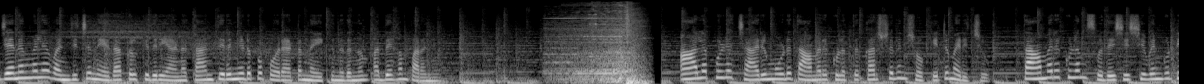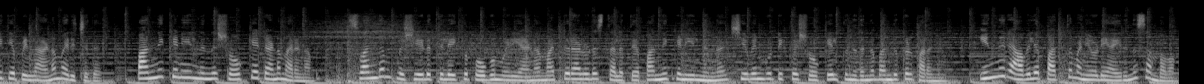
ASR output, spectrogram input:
ജനങ്ങളെ വഞ്ചിച്ച നേതാക്കൾക്കെതിരെയാണ് താൻ തിരഞ്ഞെടുപ്പ് പോരാട്ടം നയിക്കുന്നതെന്നും അദ്ദേഹം പറഞ്ഞു. ആലപ്പുഴ ചാരുമൂട് താമരക്കുളത്ത് കർഷകൻ ഷോക്കേറ്റ് മരിച്ചു. താമരക്കുളം സ്വദേശി ശിവൻകുട്ടിക്ക് പിള്ളാണ് മരിച്ചത്. പന്നിക്കണിയിൽ നിന്ന് ഷോക്കേറ്റാണ് മരണം. സ്വന്തം കൃഷിയിടത്തിലേക്ക് പോകും വഴിയാണ് മറ്റൊരാളുടെ സ്ഥലത്തെ പന്നിക്കണിയിൽ നിന്ന് ശിവൻകുട്ടിക്ക് ഷോക്കേൽക്കുന്നതെന്ന് ബന്ധുക്കൾ പറഞ്ഞു. ഇന്ന് രാവിലെ പത്ത് മണിയോടെയായിരുന്നു സംഭവം.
